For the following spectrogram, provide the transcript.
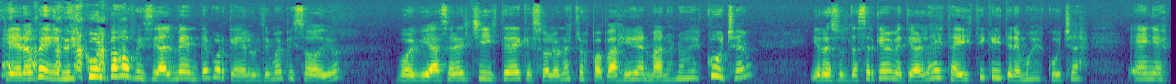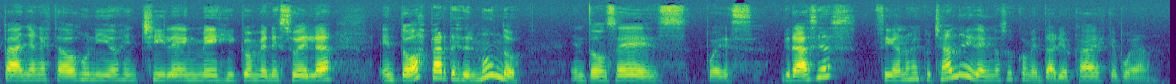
Quiero pedir disculpas oficialmente porque en el último episodio volví a hacer el chiste de que solo nuestros papás y hermanos nos escuchan y resulta ser que me metí a ver las estadísticas y tenemos escuchas en España, en Estados Unidos, en Chile, en México, en Venezuela, en todas partes del mundo. Entonces, pues, gracias, síganos escuchando y dennos sus comentarios cada vez que puedan.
